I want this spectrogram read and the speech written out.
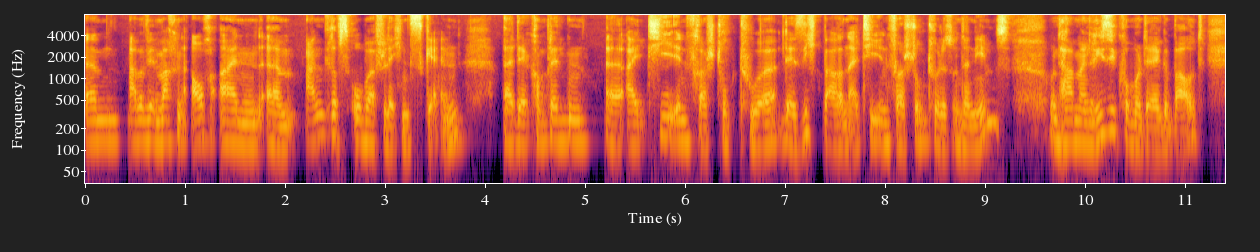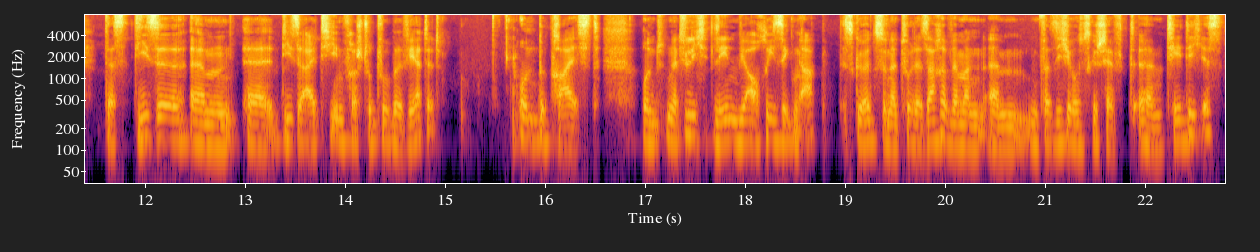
ähm, aber wir machen auch einen ähm, Angriffsoberflächenscan äh, der kompletten äh, IT-Infrastruktur, der sichtbaren IT-Infrastruktur des Unternehmens und haben ein Risikomodell gebaut, das diese, ähm, äh, diese IT-Infrastruktur bewertet und bepreist. Und natürlich lehnen wir auch Risiken ab. Das gehört zur Natur der Sache, wenn man ähm, im Versicherungsgeschäft ähm, tätig ist.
